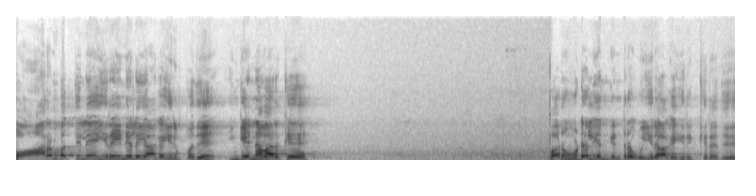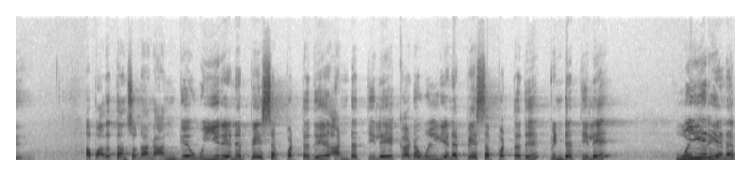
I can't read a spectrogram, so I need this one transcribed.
அப்போ ஆரம்பத்திலே இறைநிலையாக இருப்பது இங்கே என்னவா இருக்கு? பருவுடல் என்கின்ற உயிராக இருக்கிறது. அப்போ அதைத்தான் சொன்னாங்க. அங்கே உயிர் என பேசப்பட்டது அண்டத்திலே கடவுள் என பேசப்பட்டது பிண்டத்திலே உயிர் என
